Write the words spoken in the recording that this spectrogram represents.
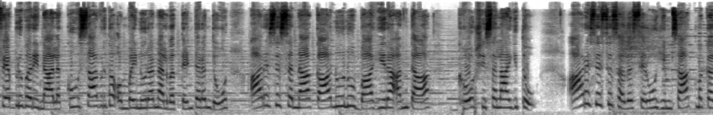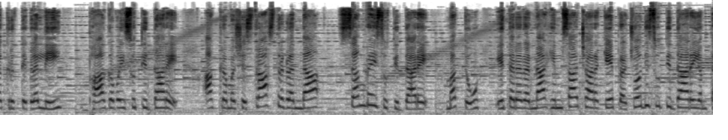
ಫೆಬ್ರವರಿ ನಾಲ್ಕು, ಸಾವಿರದ ಒಂಬೈನೂರ ನಲವತ್ತೆಂಟರಂದು ಆರ್ಎಸ್ಎಸ್ ಅನ್ನ ಕಾನೂನು ಬಾಹಿರ ಅಂತ ಘೋಷಿಸಲಾಯಿತು. ಆರ್ಎಸ್ಎಸ್ ಸದಸ್ಯರು ಹಿಂಸಾತ್ಮಕ ಕೃತ್ಯಗಳಲ್ಲಿ ಭಾಗವಹಿಸುತ್ತಿದ್ದಾರೆ. ಅಕ್ರಮ ಶಸ್ತ್ರಾಸ್ತ್ರಗಳನ್ನ ಸಂಗ್ರಹಿಸುತ್ತಿದ್ದಾರೆ ಮತ್ತು ಇತರರನ್ನ ಹಿಂಸಾಚಾರಕ್ಕೆ ಪ್ರಚೋದಿಸುತ್ತಿದ್ದಾರೆ ಅಂತ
